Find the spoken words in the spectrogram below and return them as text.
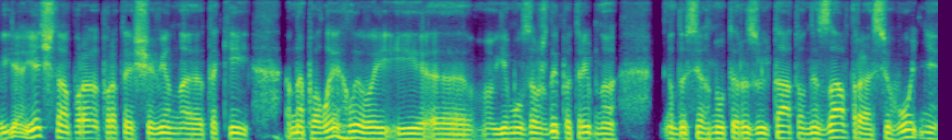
Я, я читав про, про те, що він такий наполегливий, і е, йому завжди потрібно досягнути результату не завтра, а сьогодні.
